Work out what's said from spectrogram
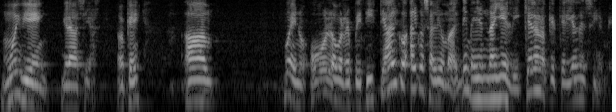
muy bien, gracias. ¿Ok? Am, bueno, o lo repetiste, algo, algo salió mal. Dime, Nayeli, ¿qué era lo que querías decirme?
